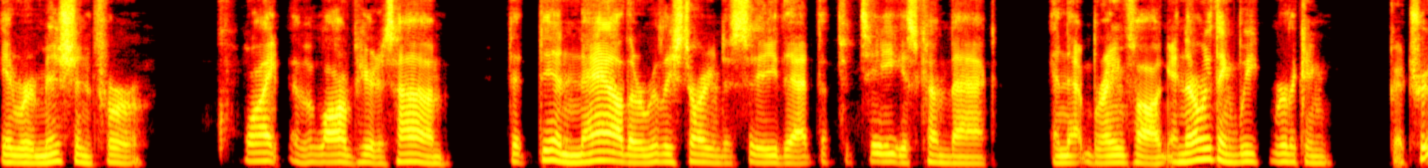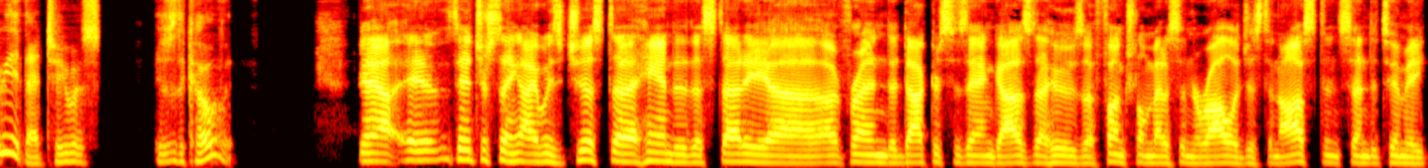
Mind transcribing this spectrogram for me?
in remission for quite a long period of time. That then now they're really starting to see that the fatigue has come back and that brain fog. And the only thing we really can attribute that to is is the COVID. Yeah, it's interesting. I was just uh, handed a study. Uh, our friend, uh, Dr. Suzanne Gazda, who's a functional medicine neurologist in Austin, sent it to me.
